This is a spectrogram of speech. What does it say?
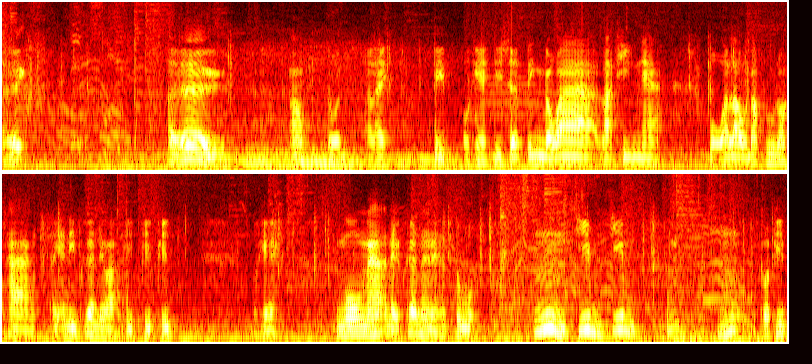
เอ้ยเออ เอาโดนอะไรติดโอเค deserting แปลว่าละทิ้งนะฮะบอกว่าเรานอกรูนอกทางเอ้อันนี้เพื่อนดีกว่าผิดผิดผิดโอเค งงนะอันไหนเพื่อนอันไหนศัตรูอืมจิ้มจิ้มอืมกดผิด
